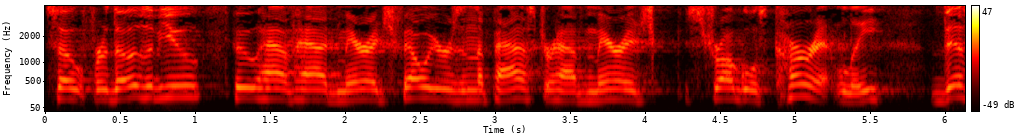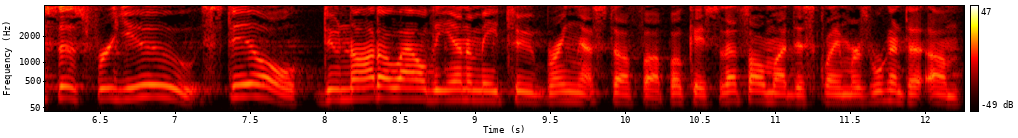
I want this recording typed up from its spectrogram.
So, for those of you who have had marriage failures in the past or have marriage struggles currently, this is for you. Still, do not allow the enemy to bring that stuff up. Okay, so that's all my disclaimers. We're going to um,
